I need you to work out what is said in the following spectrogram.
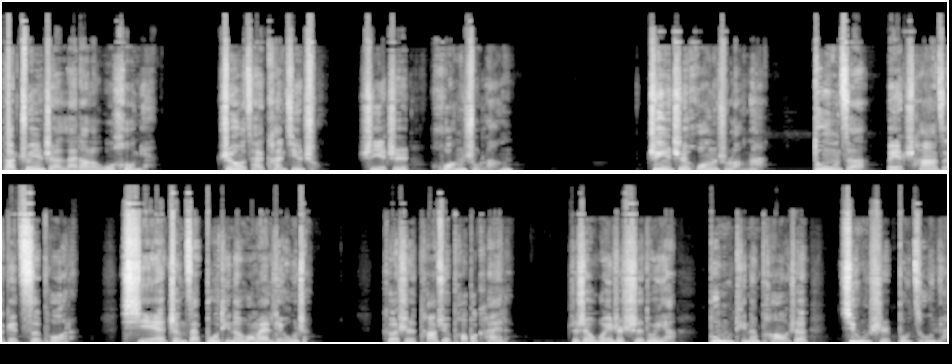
他追着来到了屋后面，这才看清楚是一只黄鼠狼。这只黄鼠狼啊，肚子被叉子给刺破了，血正在不停的往外流着，可是他却跑不开了，只是围着石堆啊不停的跑着，就是不走远。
